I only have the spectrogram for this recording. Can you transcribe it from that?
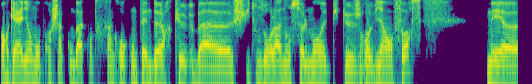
en gagnant mon prochain combat contre un gros contender que bah je suis toujours là non seulement et puis que je reviens en force. Mais euh,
